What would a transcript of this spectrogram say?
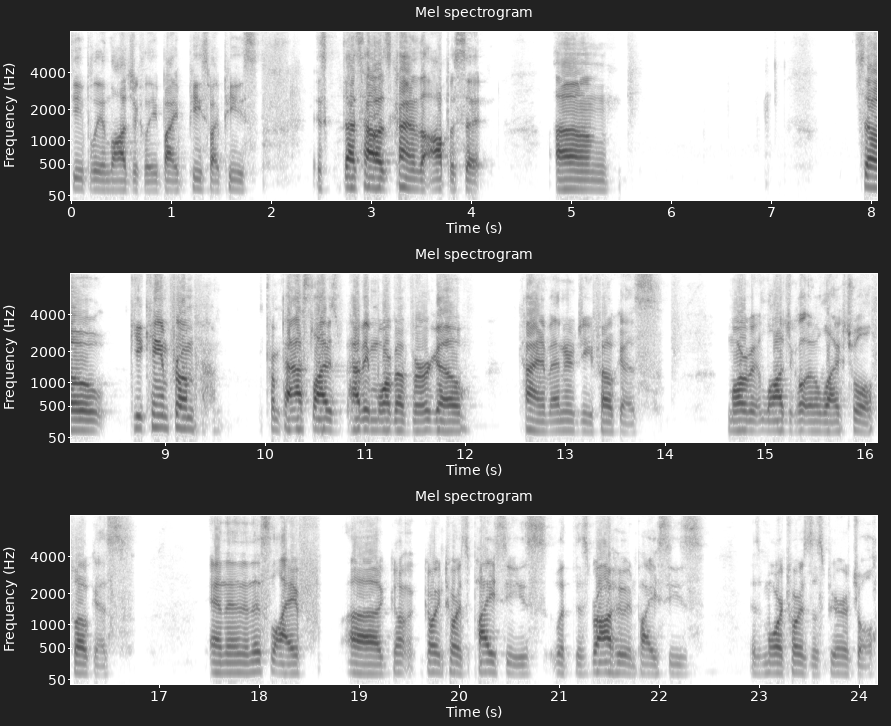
deeply and logically by piece by piece. It's, that's how it's kind of the opposite. Um, so he came from from past lives having more of a Virgo kind of energy focus more of a logical, intellectual focus. And then in this life, uh, go, going towards Pisces with this Rahu in Pisces is more towards the spiritual.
